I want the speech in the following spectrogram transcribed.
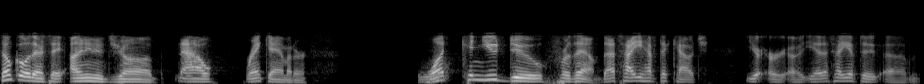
Don't go there and say, I need a job. Now, rank amateur. What can you do for them? That's how you have to couch your, or, uh, yeah, that's how you have to um,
